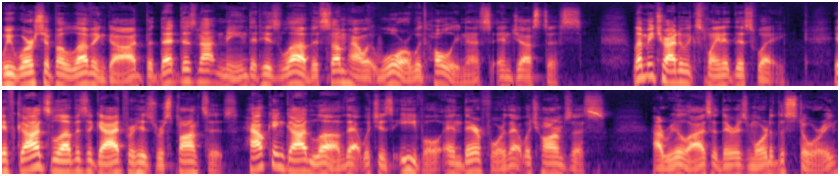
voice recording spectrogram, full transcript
We worship a loving God, but that does not mean that his love is somehow at war with holiness and justice. Let me try to explain it this way. If God's love is a guide for his responses, how can God love that which is evil and therefore that which harms us? I realize that there is more to the story,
